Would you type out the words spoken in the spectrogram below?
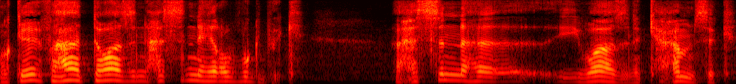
okay؟ فهذا التوازن أحس إنه يروق بك. أحس إنه يوازنك يحمسك.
